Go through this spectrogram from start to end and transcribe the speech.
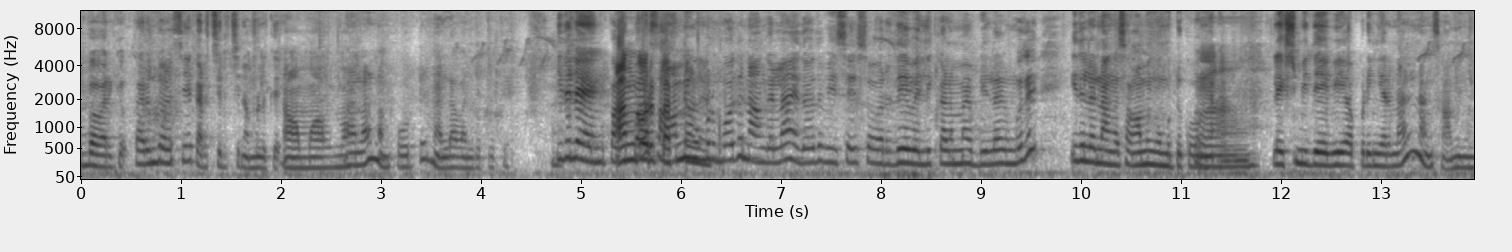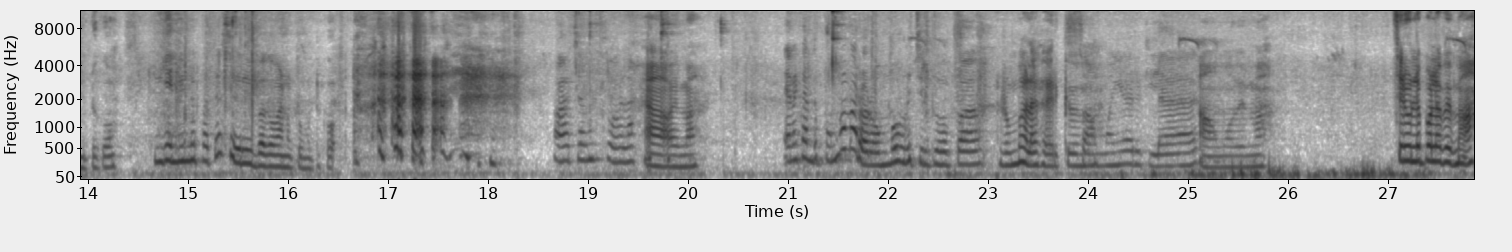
இப்போ வரைக்கும். கருந்துளசியே கிடச்சிருச்சு நம்மளுக்கு. ஆமா ஆமா. அதனால நம்ம போட்டு நல்லா வந்துட்டு இருக்கு இதில் எங்கள் ஒரு சாமி கும்பிடும்போது நாங்கெல்லாம் ஏதாவது விசேஷம் வருது வெள்ளிக்கிழமை இப்படிலாம் இருக்கும்போது இதில் நாங்கள் சாமி கும்பிட்டுக்குவோங்க. லக்ஷ்மி தேவி அப்படிங்கிறனால நாங்கள் சாமி கும்பிட்டுக்குவோம். இங்கே நின்று பார்த்தா சூரிய பகவானை கும்பிட்டுக்குவோம். போகலாம் எனக்கு அந்த புங்க மரம் ரொம்ப பிடிச்சிருக்கு பாப்பா. ரொம்ப அழகா இருக்கு. செம்மையாக இருக்குல்ல. ஆமா வேம்மா. சரி உள்ள போலாம் வேம்மா.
